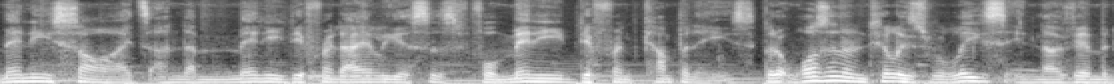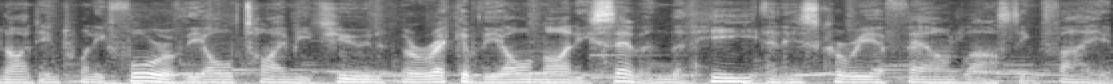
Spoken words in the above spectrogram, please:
many sides under many different aliases for many different companies, but it wasn't until his release in November 1924 of the old-timey tune The Wreck of the Old 97 that he and his career found lasting fame.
